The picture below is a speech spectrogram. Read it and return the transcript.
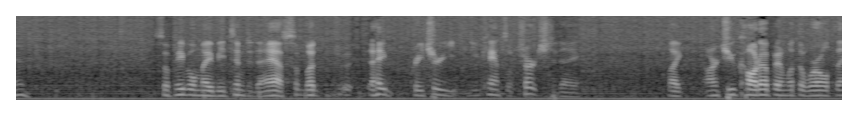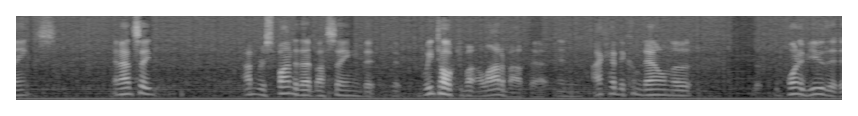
Amen. So people may be tempted to ask, but hey, preacher, you, you canceled church today. Like, aren't you caught up in what the world thinks? And I'd say, I'd respond to that by saying that, that we talked about a lot about that, and I had to come down on the, the, the point of view that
